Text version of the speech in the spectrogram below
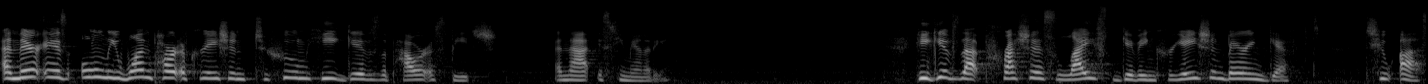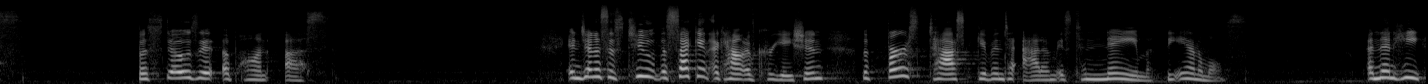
And there is only one part of creation to whom he gives the power of speech, and that is humanity. He gives that precious, life giving, creation bearing gift to us, bestows it upon us. In Genesis 2, the second account of creation, the first task given to Adam is to name the animals. And then he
